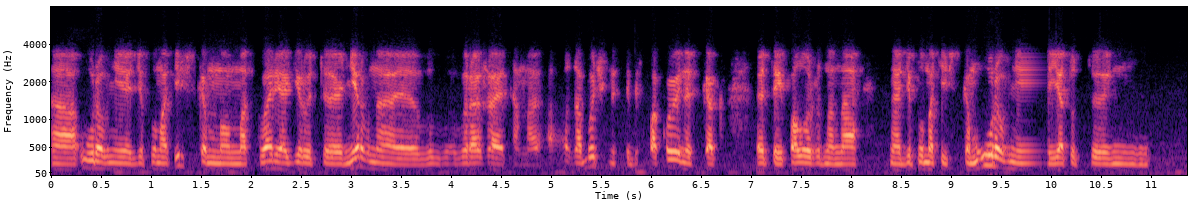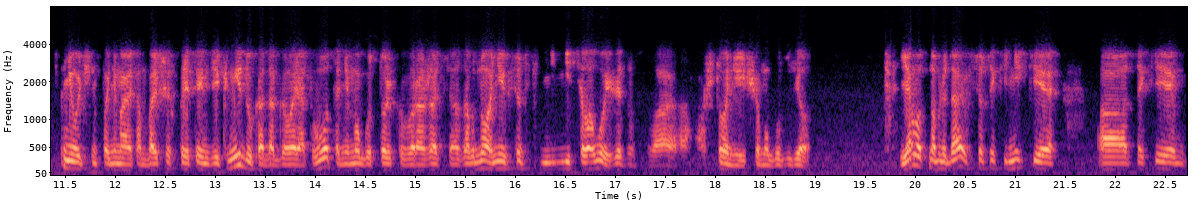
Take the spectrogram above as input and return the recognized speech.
уровне дипломатическом Москва реагирует э, нервно, э, выражая там озабоченность, обеспокоенность, как это и положено на, на дипломатическом уровне. Я тут э, не очень понимаю там больших претензий к МИДу, когда говорят, вот, они могут только выражать. Но они все-таки не, силовое ведомство, а, а что они еще могут сделать? Я вот наблюдаю все-таки некие а, такие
